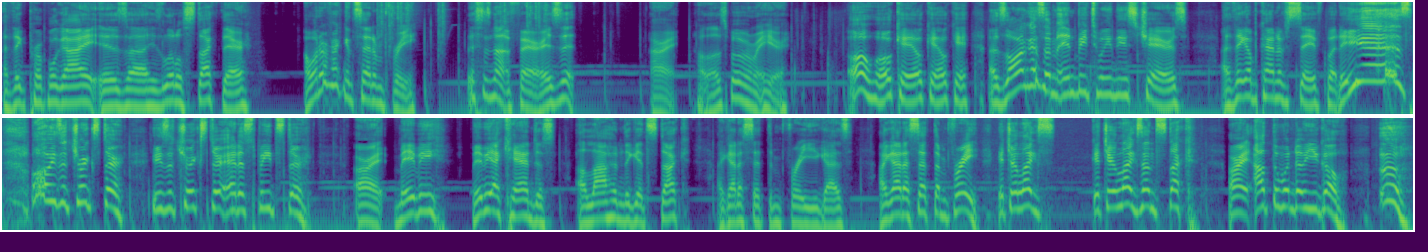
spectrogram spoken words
I think purple guy is, uh, he's a little stuck there. I wonder if I can set him free. This is not fair, is it? All right, hold on. Let's move him right here. Oh, okay, okay, okay. As long as I'm in between these chairs, I think I'm kind of safe, but he is! Oh, he's a trickster! He's a trickster and a speedster. All right, maybe, maybe I can just allow him to get stuck. I gotta set them free, you guys. I gotta set them free. Get your legs, get your legs unstuck. All right, out the window you go. Ugh.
